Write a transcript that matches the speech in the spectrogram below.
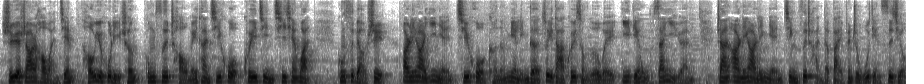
十月十二号晚间，豪裕护理称，公司炒煤炭期货亏近七千万。公司表示。二零二一年期货可能面临的最大亏损额为一点五三亿元，占二零二零年净资产的百分之五点四九。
